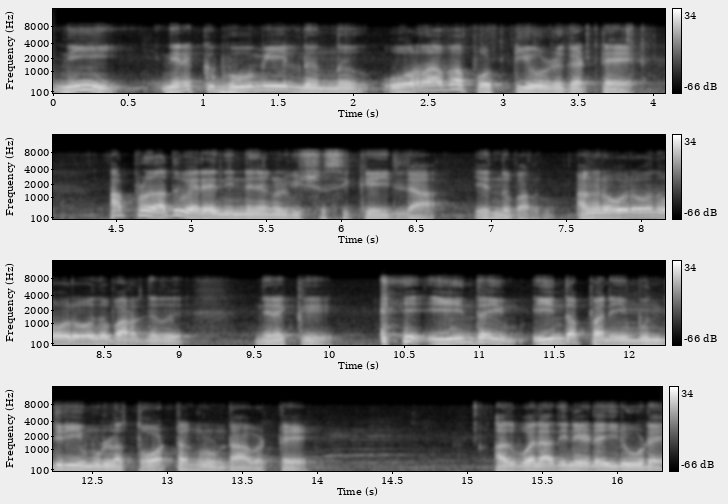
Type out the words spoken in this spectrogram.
നീ നിനക്ക് ഭൂമിയിൽ നിന്ന് ഉറവ പൊട്ടി ഒഴുകട്ടെ. അപ്പോൾ അതുവരെ നിന്നെ ഞങ്ങൾ വിശ്വസിക്കുകയില്ല എന്ന് പറഞ്ഞു. അങ്ങനെ ഓരോന്ന് ഓരോന്ന് പറഞ്ഞത് നിനക്ക് ഈന്തയും ഈന്തപ്പനയും മുന്തിരിയുമുള്ള തോട്ടങ്ങളുണ്ടാവട്ടെ അതുപോലെ അതിനിടയിലൂടെ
